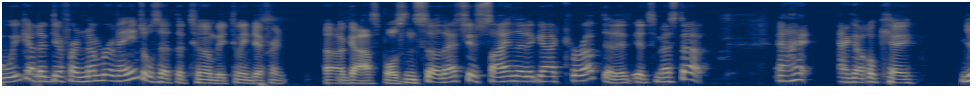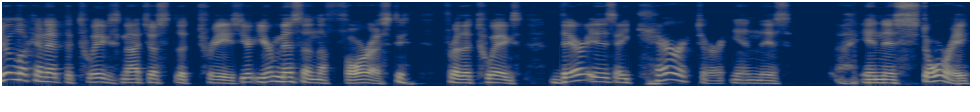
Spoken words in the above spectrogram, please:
we got a different number of angels at the tomb between different uh, gospels. And so that's just sign that it got corrupted. It, it's messed up. And I, I go, okay, you're looking at the twigs, not just the trees. You're, you're missing the forest for the twigs. There is a character in this in this story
